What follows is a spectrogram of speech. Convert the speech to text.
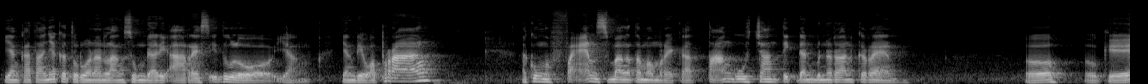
yang katanya keturunan langsung dari Ares itu loh yang yang dewa perang. Aku ngefans banget sama mereka, tangguh, cantik dan beneran keren. Oh, oke. Okay.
